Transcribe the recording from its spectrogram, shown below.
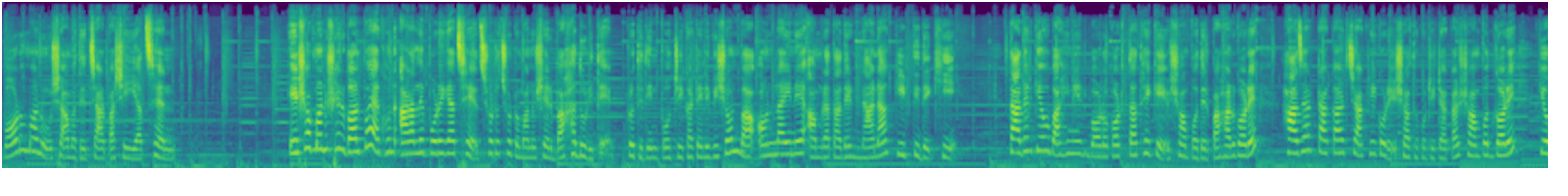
বড় মানুষ আমাদের চারপাশেই আছেন। এসব মানুষের গল্প এখন আড়ালে পড়ে গেছে ছোট ছোট মানুষের বাহাদুরিতে। প্রতিদিন পত্রিকা, টেলিভিশন বা অনলাইনে আমরা তাদের নানা কীর্তি দেখি। তাদের কেউ বাহিনীর বড় কর্তা থেকে সম্পদের পাহাড় গড়ে হাজার টাকার চাকরি করে শত কোটি টাকার সম্পদ গড়ে, কেউ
